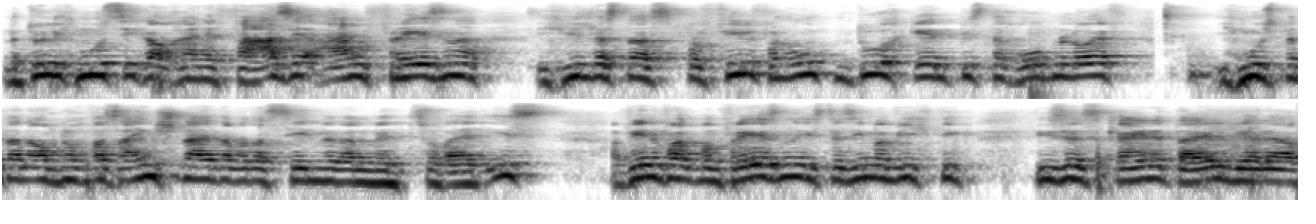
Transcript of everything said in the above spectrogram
Natürlich muss ich auch eine Phase anfräsen. Ich will, dass das Profil von unten durchgehend bis nach oben läuft. Ich muss mir dann auch noch was einschneiden, aber das sehen wir dann, wenn es soweit ist. Auf jeden Fall beim Fräsen ist es immer wichtig, dieses kleine Teil wäre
